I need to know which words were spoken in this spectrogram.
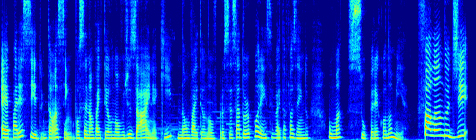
é parecido. Então, assim, você não vai ter o novo design aqui, não vai ter o novo processador, porém você vai estar tá fazendo uma super economia. Falando de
